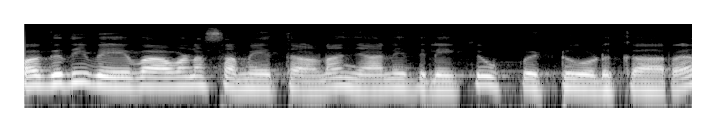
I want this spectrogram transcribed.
പകുതി വേവാവണ സമയത്താണ് ഞാൻ ഇതിലേക്ക് ഉപ്പിട്ട് കൊടുക്കാറ്.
